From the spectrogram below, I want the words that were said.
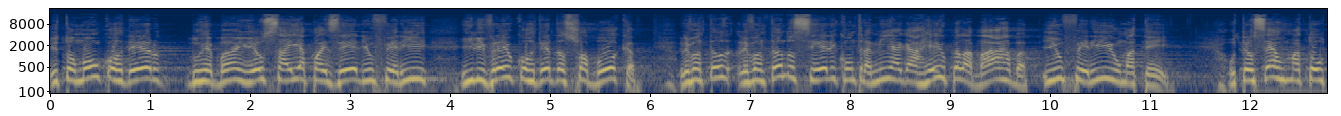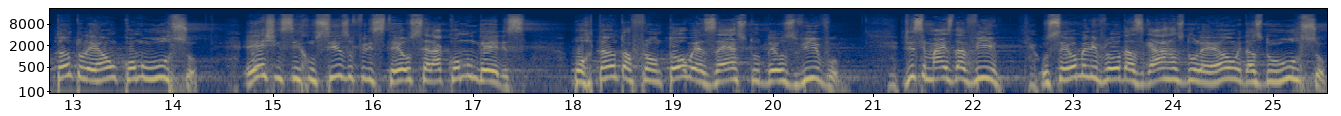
e tomou um cordeiro do rebanho, e eu saí após ele, e o feri, e livrei o cordeiro da sua boca. Levantando-se ele contra mim, agarrei-o pela barba e o feri e o matei. O teu servo matou tanto o leão como o urso. Este incircunciso filisteu será como um deles. Portanto, afrontou o exército Deus vivo. Disse mais Davi: O Senhor me livrou das garras do leão e das do urso.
